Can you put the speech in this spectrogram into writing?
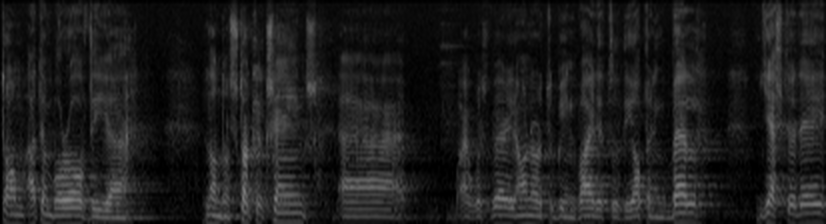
Tom Attenborough of the uh, London Stock Exchange. Uh, I was very honored to be invited to the opening bell yesterday,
